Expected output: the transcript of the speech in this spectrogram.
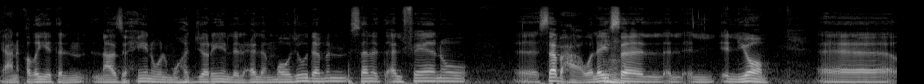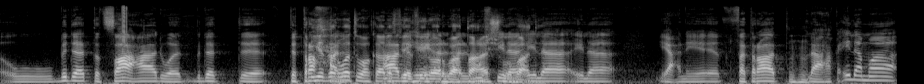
يعني قضية النازحين والمهجرين للعلم موجودة من سنة 2007 وليس ال ال ال اليوم. آه وبدأت تتصاعد وبدأت آه، تترحل. هي ذروتها كانت في هذه 2014 المشكلة وبعدها. إلى إلى يعني فترات لاحقه إلى ما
